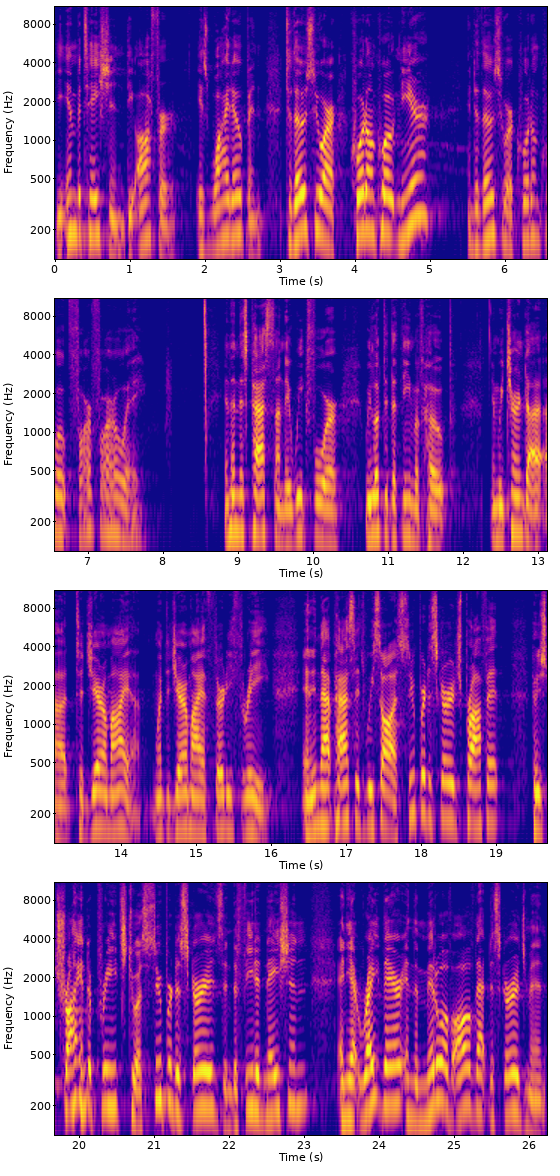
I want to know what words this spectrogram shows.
The invitation, the offer is wide open to those who are quote unquote near and to those who are quote unquote far, far away. And then this past Sunday, week four, we looked at the theme of hope and we turned to, uh, to Jeremiah, went to Jeremiah 33. And in that passage, we saw a super discouraged prophet who's trying to preach to a super discouraged and defeated nation. And yet, right there in the middle of all of that discouragement,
